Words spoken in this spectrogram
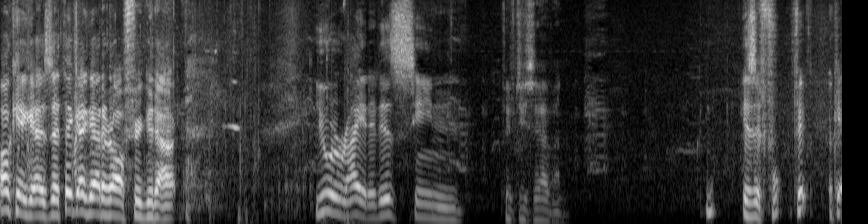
Okay, guys, I think I got it all figured out. You were right. It is scene. 57. Is it? F- okay.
